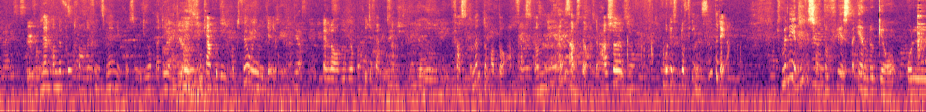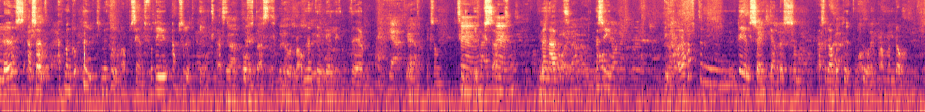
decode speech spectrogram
Men om det fortfarande finns människor som vill jobba deltid, som kanske vill ha två olika jobb. Ja. Eller vill jobba 75 procent. Fast de inte har barn, fast de är ensamstående. Alltså, och det, då finns inte det. Men är det inte så att de flesta ändå går och löser, alltså att, att man går ut med 100 procent, för det är ju absolut enklast oftast, 100, om det inte är väldigt eh, liksom, tillyxat. Men att, alltså vi har ju haft en del sökande som, alltså det har gått ut med 100, men de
